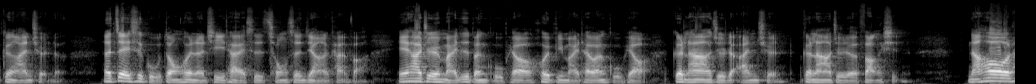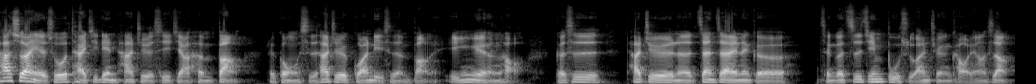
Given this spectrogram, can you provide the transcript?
更安全的。那这一次股东会呢，其实他也是重申这样的看法，因为他觉得买日本股票会比买台湾股票更让他觉得安全，更让他觉得放心。然后他虽然也说台积电他觉得是一家很棒的公司，他觉得管理是很棒的，营运也很好，可是他觉得呢，站在那个整个资金部署安全考量上，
